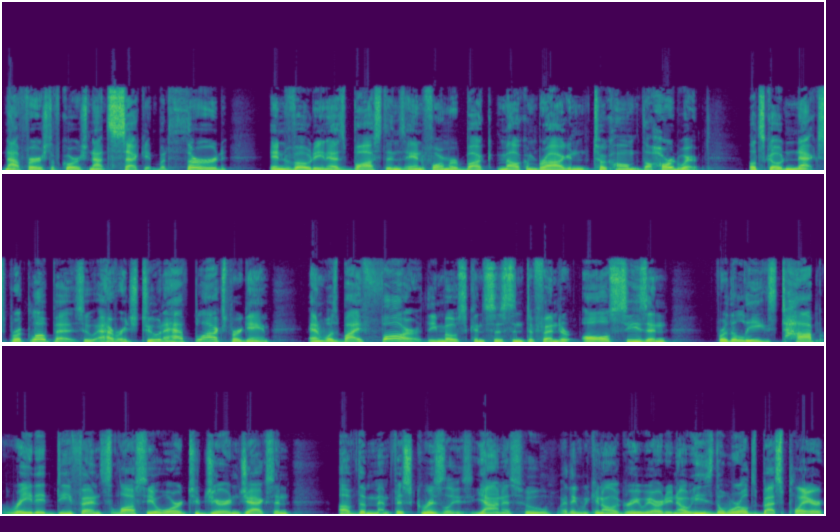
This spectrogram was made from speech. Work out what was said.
not first, of course, not second, but third in voting as Boston's and former Buck Malcolm Brogdon took home the hardware. Let's go next. Brook Lopez, who averaged two and a half blocks per game and was by far the most consistent defender all season for the league's top rated defense, lost the award to Jaren Jackson of the Memphis Grizzlies. Giannis, who I think we can all agree, we already know he's the world's best player.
